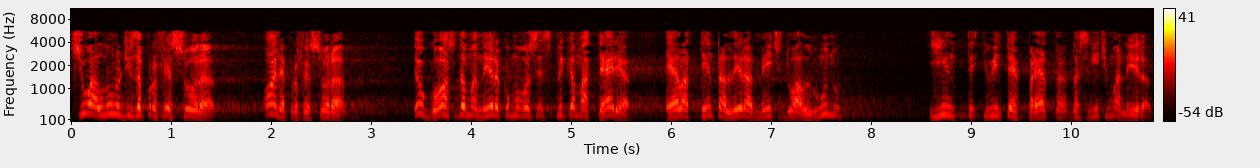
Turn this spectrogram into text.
se o aluno diz à professora, olha, professora, eu gosto da maneira como você explica a matéria, ela tenta ler a mente do aluno e, e o interpreta da seguinte maneira:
